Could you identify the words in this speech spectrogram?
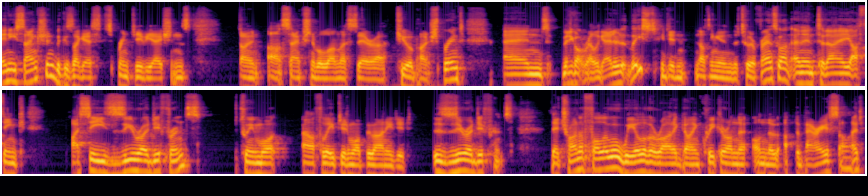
any sanction because I guess sprint deviations don't aren't sanctionable unless they're a pure bunch sprint. And but he got relegated at least. He didn't nothing in the Tour de France one. And then today, I think I see zero difference between what Alaphilippe did and what Bouhanni did. There's zero difference. They're trying to follow a wheel of a rider going quicker on the on the up the barrier side.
